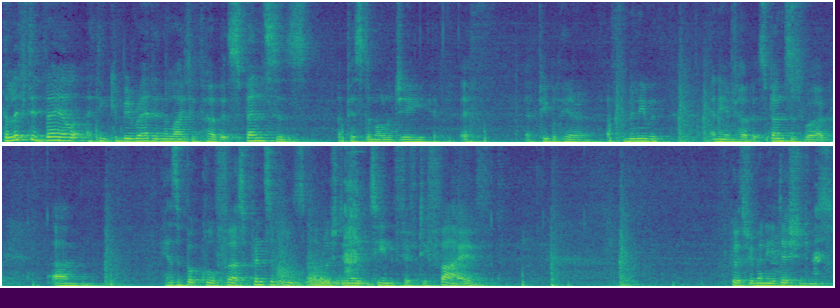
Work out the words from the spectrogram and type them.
the lifted veil, I think, can be read in the light of Herbert Spencer's epistemology. If, if, if people here are familiar with any of Herbert Spencer's work, um, he has a book called First Principles, published in 1855. Goes through many editions,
